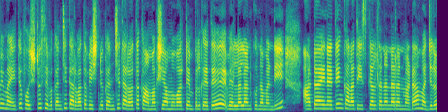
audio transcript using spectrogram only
మేమైతే ఫస్ట్ శివ కంచి, తర్వాత విష్ణు కంచి, తర్వాత కామాక్షి అమ్మవారి టెంపుల్కి అయితే వెళ్ళాలనుకున్నామండి. ఆటో ఆయన అయితే ఇంకా అలా తీసుకెళ్తానన్నారనమాట. మధ్యలో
